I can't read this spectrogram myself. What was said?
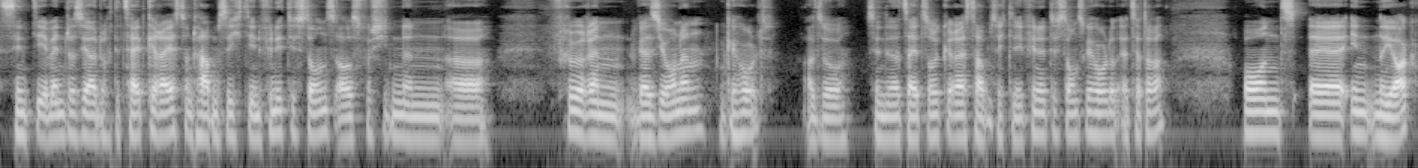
sind die Avengers ja durch die Zeit gereist und haben sich die Infinity Stones aus verschiedenen äh, früheren Versionen geholt. Also sind in der Zeit zurückgereist, haben sich die Infinity Stones geholt etc. Und äh, in New York,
